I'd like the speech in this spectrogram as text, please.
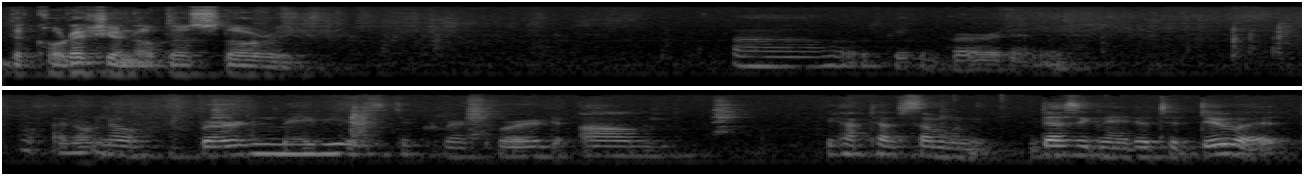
the collection of the story. Uh, what would be the burden? Well, I don't know if burden maybe is the correct word. Um, you have to have someone designated to do it,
